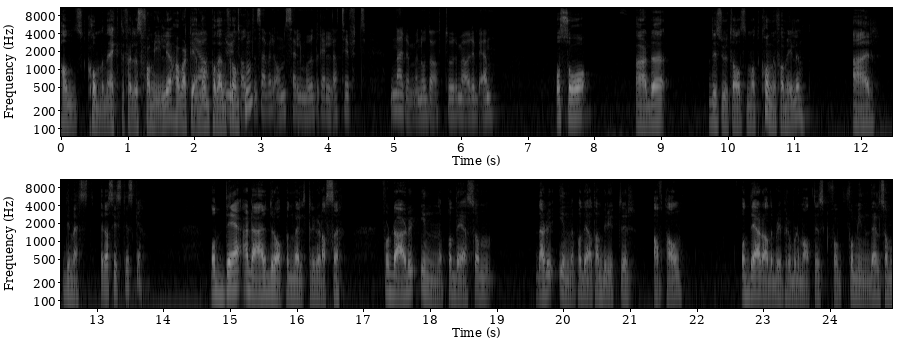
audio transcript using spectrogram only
hans kommende ektefelles familie har vært igjennom på den fronten. Han uttalte seg vel om selvmord relativt nærme noen datoer med Ari Behn. Og så er det disse uttalelsene om at kongefamilien er de mest rasistiske. Og det er der dråpen velter glasset. For da er du inne på det som Da er du inne på det at han bryter avtalen. Og det er da det blir problematisk for, for min del som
